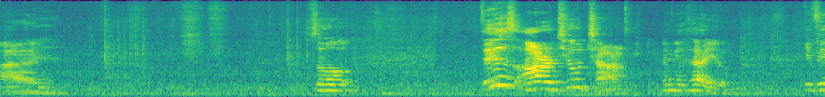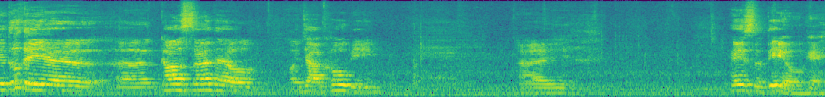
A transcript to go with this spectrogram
so this R2 chart, let me tell you, if you do the uh, uh, Gauss-Seidel on Jacobi, here's the deal, okay?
